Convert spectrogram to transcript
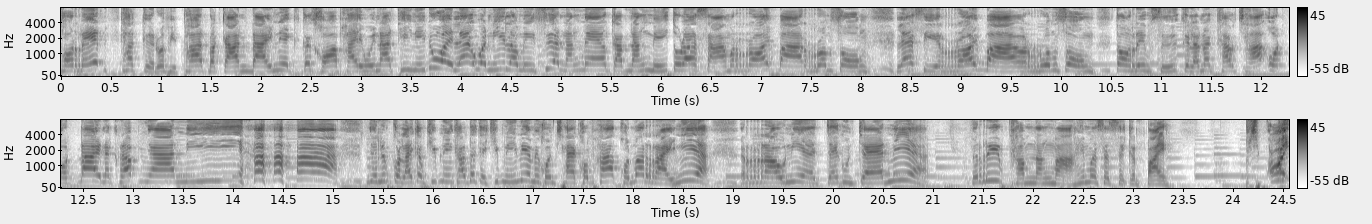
ทอเรส ถ้าเกิดว่าผิดพลาดประการใดเนี่ยก็ขออภัยไว้ณที่นี้ด้วย และวันนี้เรามีเสื้อหนังแมวกับหนังหมีตัวละ300 บาทรวมส่ง และ 400 บาทรวมส่ง ต้องรีบซื้อกันแล้วนะครับช้าอดอดได้นะครับ งานนี้ อย่าลืมกดไลค์กับคลิปนี้ครับถ้าเกิดคลิปนี้เนี่ยมีคนแชร์ครบ5คนเมื่อไหร่เนี่ยเราเนี่ยใจกุญแจเนี่ยรีบทำหนังหมาให้มันเสร็จๆกันไปโอ้ย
